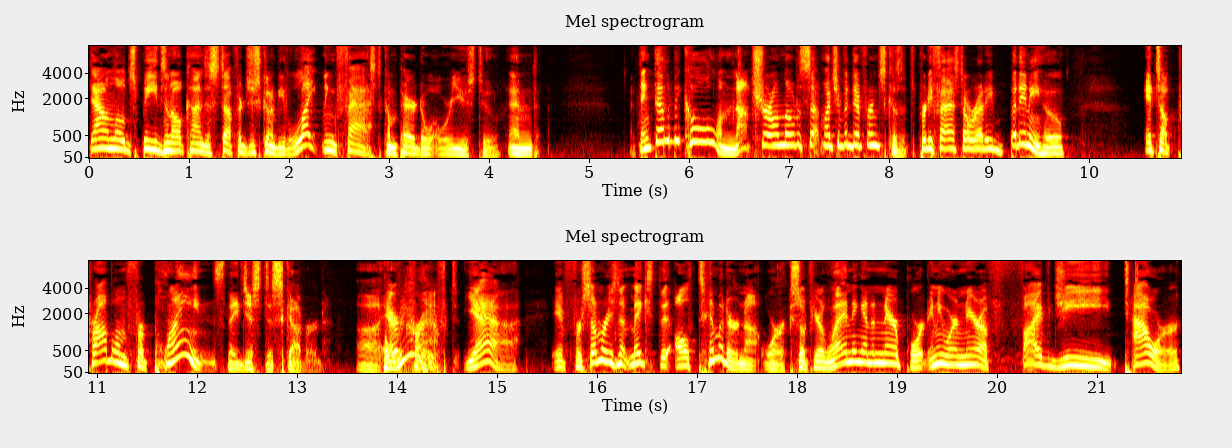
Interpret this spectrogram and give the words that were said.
download speeds and all kinds of stuff are just going to be lightning fast compared to what we're used to. And I think that'll be cool. I'm not sure I'll notice that much of a difference because it's pretty fast already. But anywho, it's a problem for planes they just discovered. Uh, Oh, really? aircraft. Yeah. If for some reason it makes the altimeter not work. So if you're landing at an airport anywhere near a 5G tower,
